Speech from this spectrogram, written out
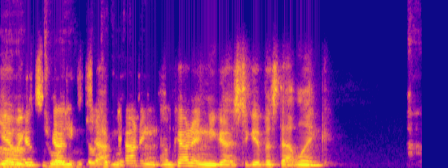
Yeah, we um, got some to guys in the chat. I'm counting. I'm counting you guys to give us that link.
